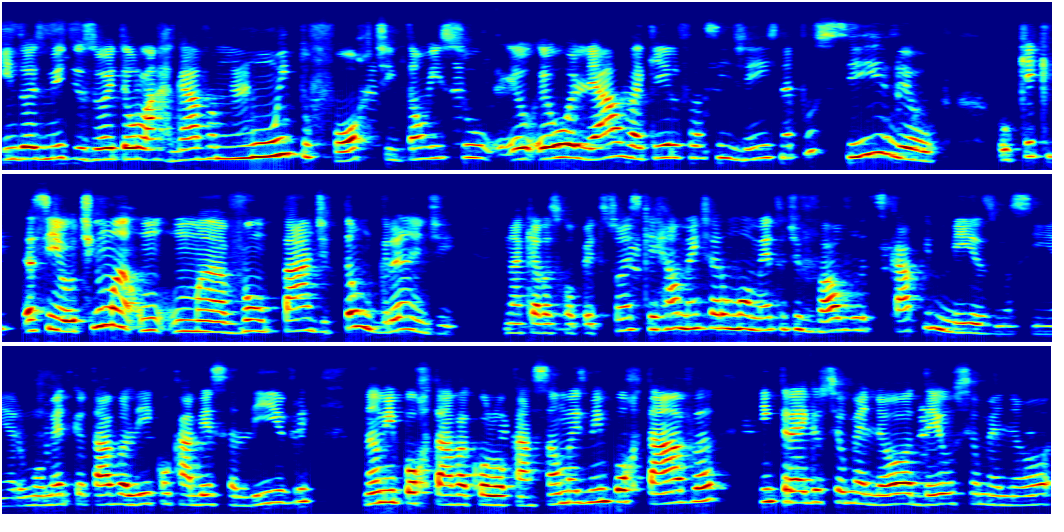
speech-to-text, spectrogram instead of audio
em 2018 eu largava muito forte, então isso eu, eu olhava aquilo e falava assim, gente, não é possível. O que, que assim, eu tinha uma, um, uma vontade tão grande naquelas competições que realmente era um momento de válvula de escape mesmo, assim, era um momento que eu estava ali com cabeça livre, não me importava a colocação, mas me importava entregue o seu melhor, dê o seu melhor,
